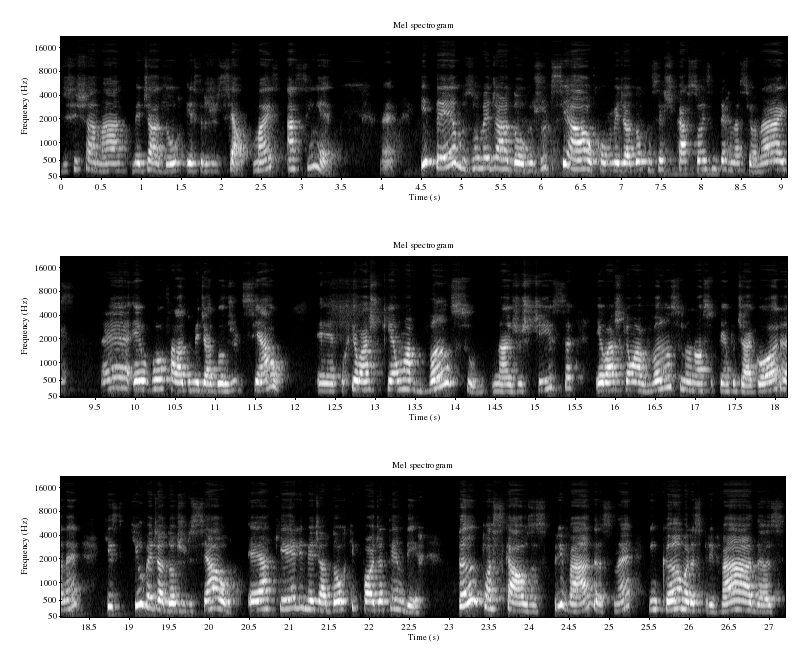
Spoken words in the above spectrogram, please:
de se chamar mediador extrajudicial, mas assim é. Né? E temos o mediador judicial, como mediador com certificações internacionais. Né? Eu vou falar do mediador judicial, é, porque eu acho que é um avanço na justiça, eu acho que é um avanço no nosso tempo de agora, né? Que, que o mediador judicial é aquele mediador que pode atender tanto as causas privadas, né? Em câmaras privadas,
